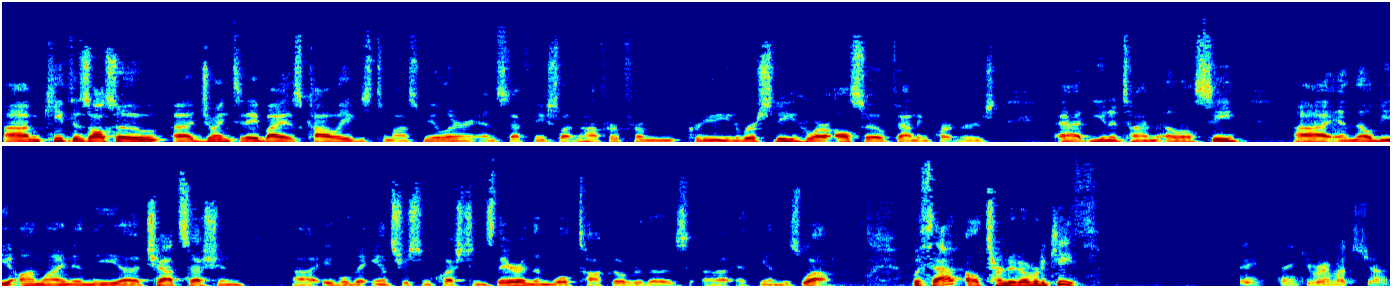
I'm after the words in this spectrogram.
Um, Keith is also uh, joined today by his colleagues Tomas Mueller and Stephanie Schluttenhofer from Purdue University, who are also founding partners at Unitime LLC. Uh, and they'll be online in the uh, chat session able to answer some questions there, and then we'll talk over those uh, at the end as well. With that, I'll turn it over to Keith. Okay, thank you very much, John.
